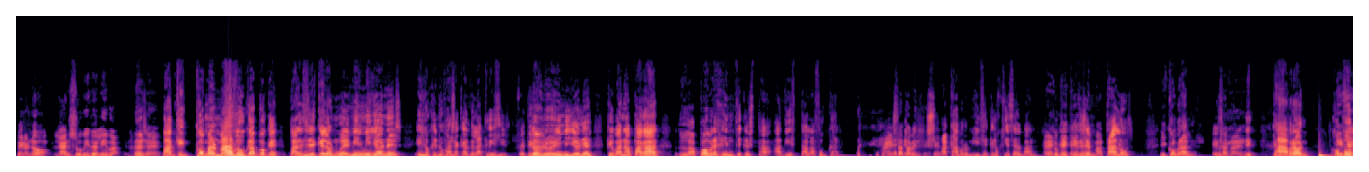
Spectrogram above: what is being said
Pero no, le han subido el IVA. Va que coman más azúcar porque parece ser que los 9.000 millones es lo que nos va a sacar de la crisis. Los Efectivamente. 9.000 millones que van a pagar la pobre gente que está adicta al azúcar. Exactamente. Será cabrón y dice que los quiere salvar. Lo que quieres es matarlos y cobrarles. Exactamente. Cabrón, Dicen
